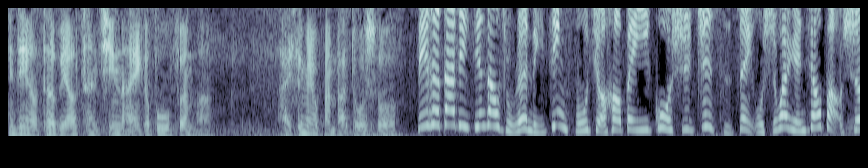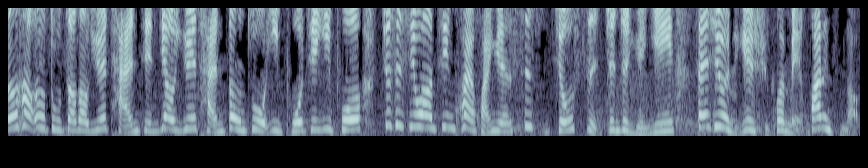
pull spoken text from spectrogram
今天有特别要澄清哪一个部分吗？还是没有办法多说？联合大地监造主任李进福九号被依过失致死罪五十万元交保，十二号二度遭到约谈，减掉约谈动作一波接一波，就是希望尽快还原四十九死真正原因。三新闻李燕许惠美花莲报道。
